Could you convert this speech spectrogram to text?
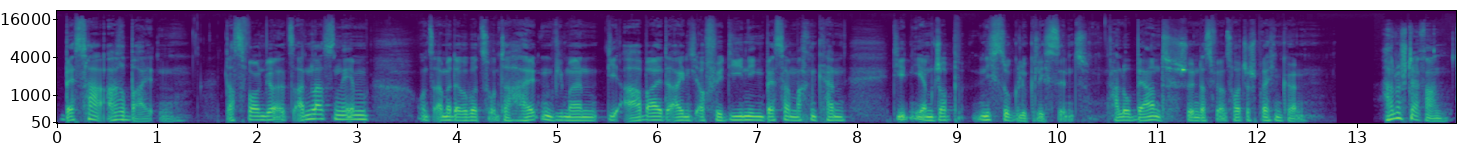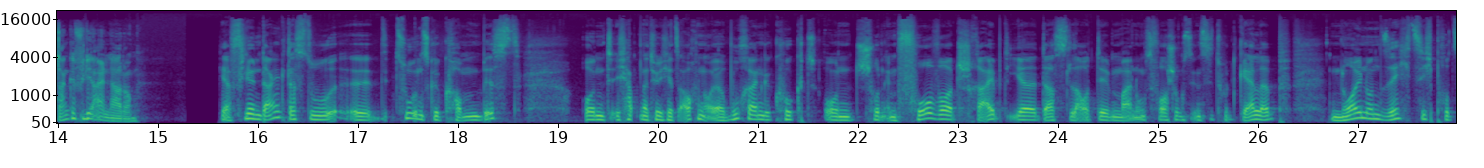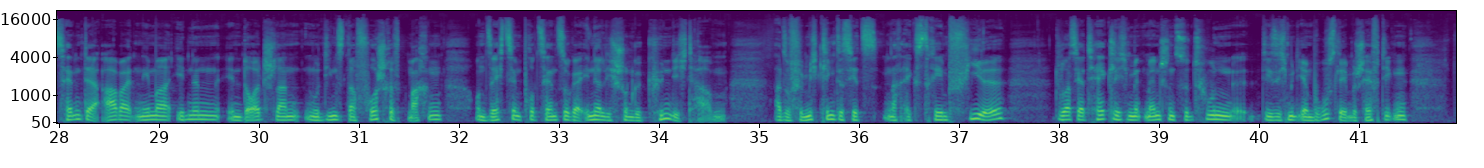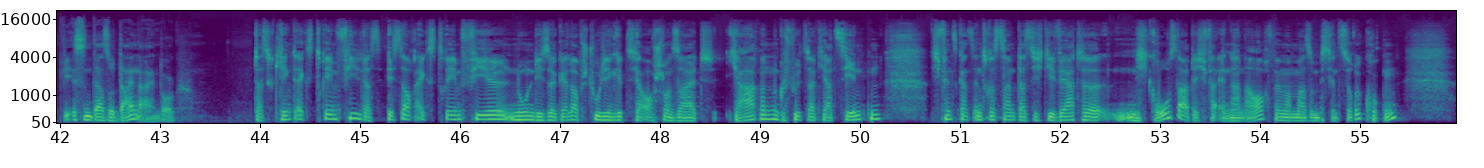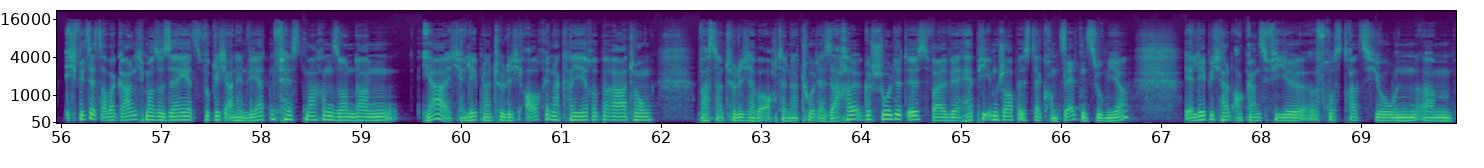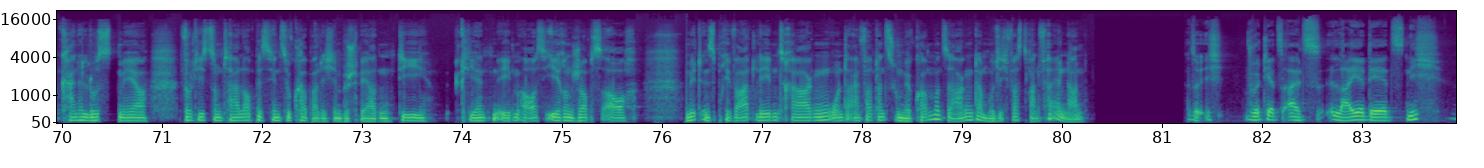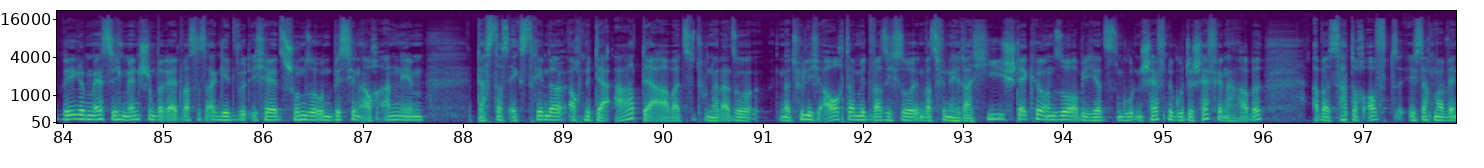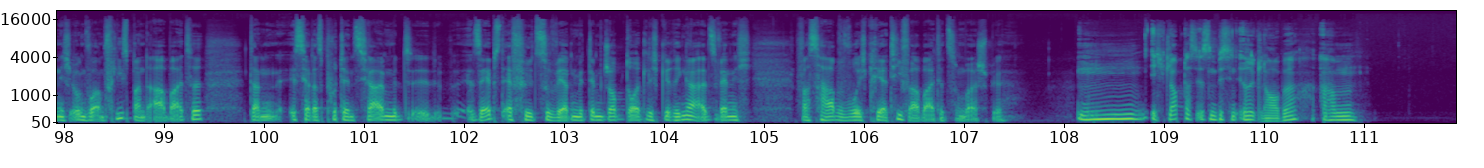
Besser arbeiten. Das wollen wir als Anlass nehmen, uns einmal darüber zu unterhalten, wie man die Arbeit eigentlich auch für diejenigen besser machen kann, die in ihrem Job nicht so glücklich sind. Hallo Bernd, schön, dass wir uns heute sprechen können. Hallo Stefan, danke für die Einladung. Ja, vielen Dank, dass du äh, zu uns gekommen bist. Und ich habe natürlich jetzt auch in euer Buch reingeguckt und schon im Vorwort schreibt ihr, dass laut dem Meinungsforschungsinstitut Gallup 69 Prozent der ArbeitnehmerInnen in Deutschland nur Dienst nach Vorschrift machen und 16 Prozent sogar innerlich schon gekündigt haben. Also für mich klingt es jetzt nach extrem viel. Du hast ja täglich mit Menschen zu tun, die sich mit ihrem Berufsleben beschäftigen. Wie ist denn da so dein Eindruck? Das klingt extrem viel, das ist auch extrem viel. Nun, diese Gallup-Studien gibt's ja auch schon seit Jahren, gefühlt seit Jahrzehnten. Ich finde es ganz interessant, dass sich die Werte nicht großartig verändern, auch wenn wir mal so ein bisschen zurückgucken. Ich will jetzt aber gar nicht mal so sehr jetzt wirklich an den Werten festmachen, sondern ja, ich erlebe natürlich auch in der Karriereberatung, was natürlich aber auch der Natur der Sache geschuldet ist, weil wer happy im Job ist, der kommt selten zu mir. Erlebe ich halt auch ganz viel Frustration, ähm, keine Lust mehr, wirklich zum Teil auch bis hin zu körperlichen Beschwerden, die Klienten eben aus ihren Jobs auch mit ins Privatleben tragen und einfach dann zu mir kommen und sagen, da muss ich was dran verändern. Also ich würde jetzt als Laie, der jetzt nicht regelmäßig Menschen berät, was das angeht, würde ich ja jetzt schon so ein bisschen auch annehmen, dass das extrem da auch mit der Art der Arbeit zu tun hat. Also natürlich auch damit, was ich so in was für eine Hierarchie stecke und so, ob ich jetzt einen guten Chef, eine gute Chefin habe. Aber es hat doch oft, ich sag mal, wenn ich irgendwo am Fließband arbeite, dann ist ja das Potenzial, mit äh, selbst erfüllt zu werden mit dem Job deutlich geringer, als wenn ich was habe, wo ich kreativ arbeite zum Beispiel. Mm, ich glaube, das ist ein bisschen Irrglaube. Ähm,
